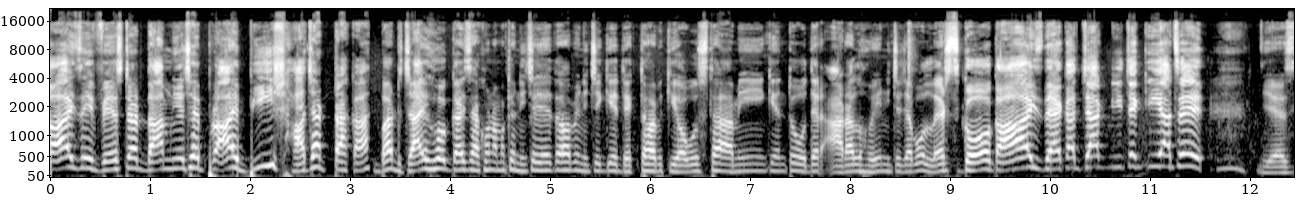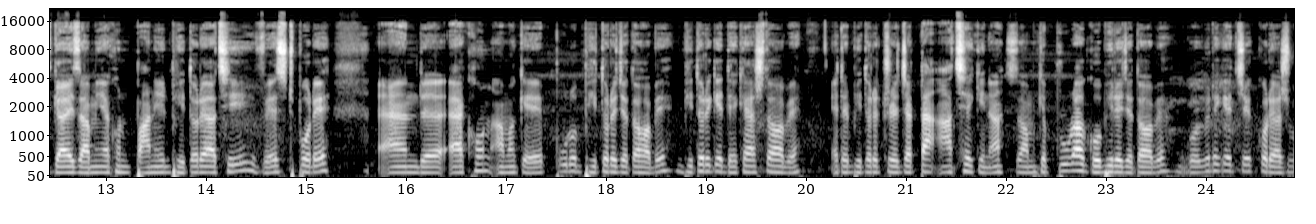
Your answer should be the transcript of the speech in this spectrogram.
গাইস এই ভেস্টটার দাম নিয়েছে প্রায় বিশ হাজার টাকা। বাট যাই হোক গাইস এখন আমাকে নিচে যেতে হবে, নিচে গিয়ে দেখতে হবে কি অবস্থা। আমি কিন্তু ওদের আড়াল হয়ে নিচে যাব। লেটস গো গাইস দেখা যাক নিচে কি আছে। ইয়েস গাইস আমি এখন পানির ভিতরে আছি ভেস্ট পরে। অ্যান্ড এখন আমাকে পুরো ভিতরে যেতে হবে। ভিতরে গিয়ে দেখে আসতে হবে, এটার ভিতরে ট্রেজারটা আছে কিনা। সো আমাকে পুরো গভীরে যেতে হবে। গভীরে চেক করে আসব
